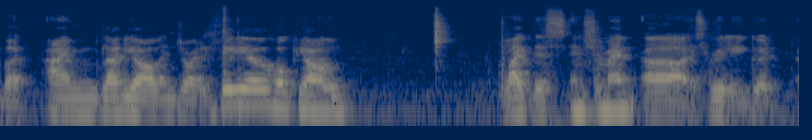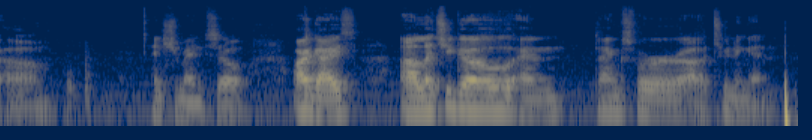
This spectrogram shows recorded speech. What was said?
but I'm glad you all enjoyed this video. Hope you all like this instrument. Uh, it's really good um, instrument. So, all right, guys, I'll let you go, and thanks for uh, tuning in.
